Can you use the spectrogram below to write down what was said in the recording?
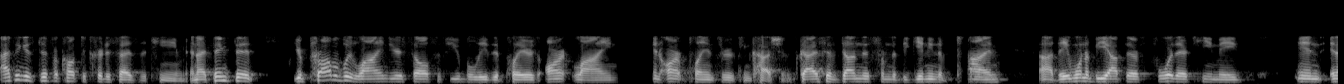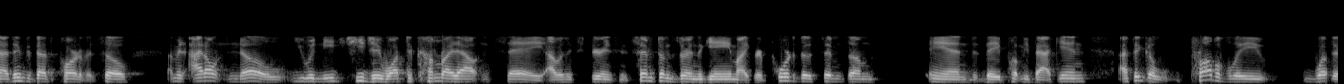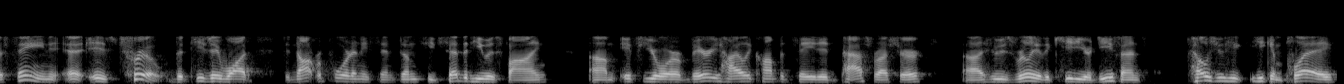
I think it's difficult to criticize the team. And I think that you're probably lying to yourself if you believe that players aren't lying and aren't playing through concussions. Guys have done this from the beginning of time. Uh, they want to be out there for their teammates, and and I think that that's part of it. So, I mean, I don't know. You would need T.J. Watt to come right out and say, "I was experiencing symptoms during the game. I reported those symptoms, and they put me back in." I think a, probably what they're saying uh, is true that TJ Watt did not report any symptoms. He said that he was fine. Um, if you're a very highly compensated pass rusher, uh, who's really the key to your defense, tells you he, he can play,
